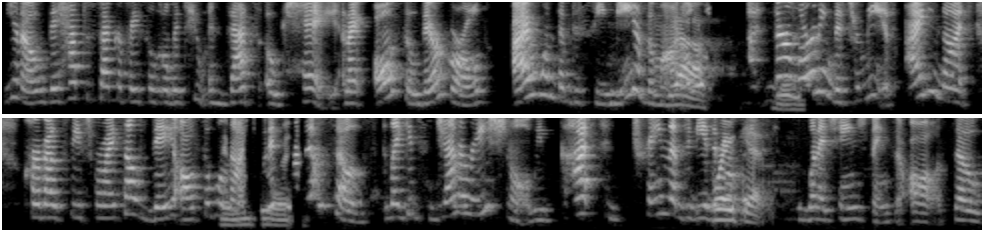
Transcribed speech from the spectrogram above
you know, they have to sacrifice a little bit too, and that's okay. And I also, they're girls. I want them to see me as a model. Yeah. They're yeah. learning this from me. If I do not carve out space for myself, they also will they not do it, it, for themselves. Like it's generational. We've got to train them to be a different Break it. want to change things at all. So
